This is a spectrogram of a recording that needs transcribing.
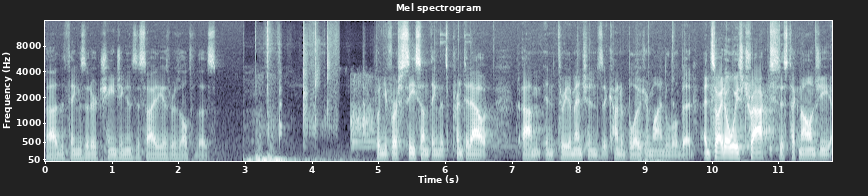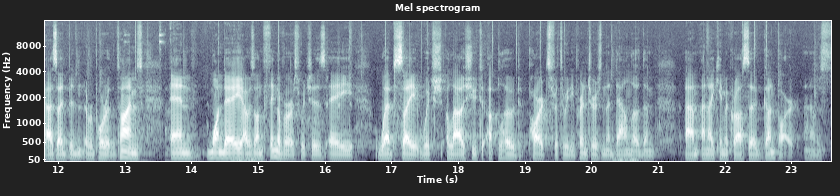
uh, the things that are changing in society as a result of those. When you first see something that's printed out um, in three dimensions, it kind of blows your mind a little bit. And so I'd always tracked this technology as I'd been a reporter at the Times and one day I was on Thingiverse, which is a website which allows you to upload parts for 3D printers and then download them. Um, and I came across a gun part, and I was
